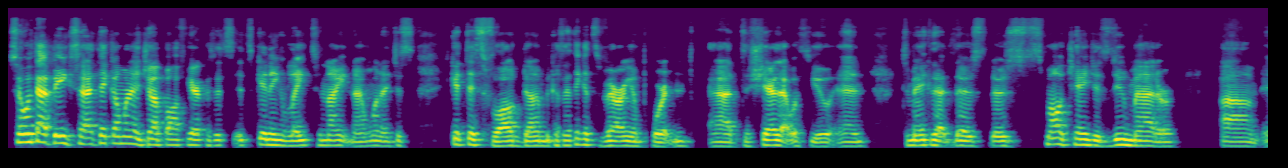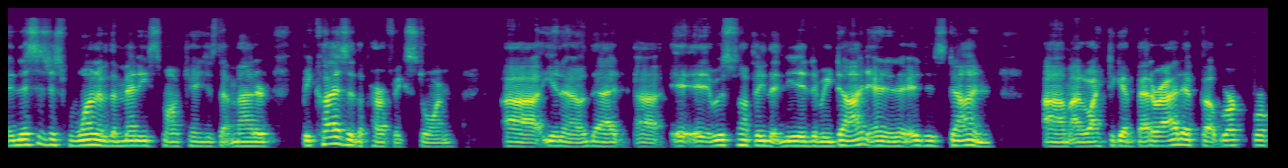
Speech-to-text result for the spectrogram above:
So with that being said, I think I'm going to jump off here because it's it's getting late tonight, and I want to just get this vlog done because I think it's very important uh, to share that with you and to make that those those small changes do matter. Um, and this is just one of the many small changes that mattered because of the perfect storm uh, you know, that uh, it, it, was something that needed to be done and it, it is done. Um, I'd like to get better at it, but we're, we're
